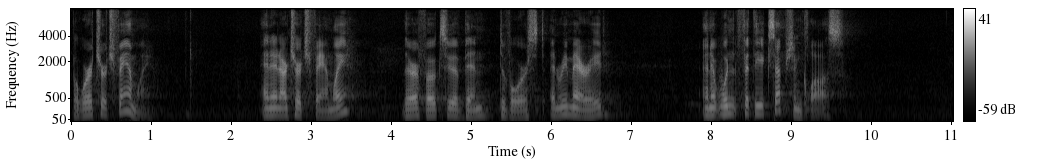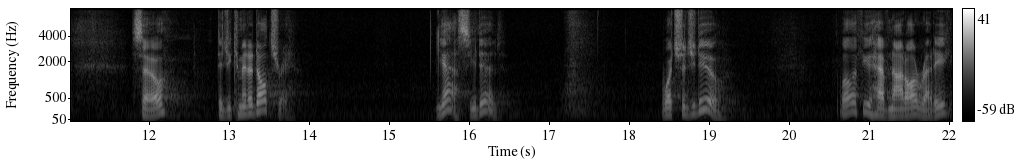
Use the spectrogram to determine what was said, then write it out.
But we're a church family. And in our church family, there are folks who have been divorced and remarried, and it wouldn't fit the exception clause. So, did you commit adultery? Yes, you did. What should you do? Well, if you have not already,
